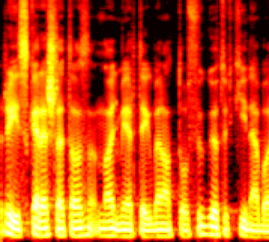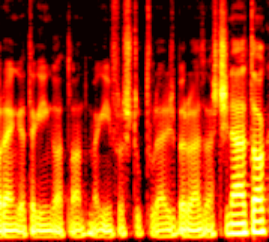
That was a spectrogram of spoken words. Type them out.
részkereslet az nagy mértékben attól függött, hogy Kínában rengeteg ingatlan, meg infrastruktúrális beruházást csináltak.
